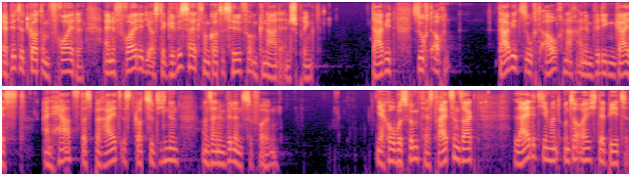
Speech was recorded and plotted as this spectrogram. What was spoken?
Er bittet Gott um Freude, eine Freude, die aus der Gewissheit von Gottes Hilfe und Gnade entspringt. David sucht auch, David sucht auch nach einem willigen Geist, ein Herz, das bereit ist, Gott zu dienen und seinem Willen zu folgen. Jakobus 5, Vers 13 sagt, Leidet jemand unter euch, der bete?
